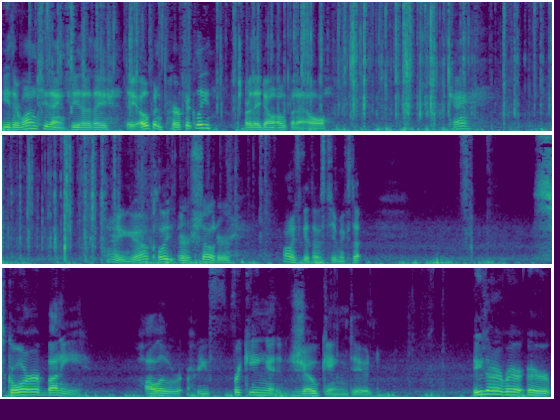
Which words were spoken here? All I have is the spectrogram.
Either one two things. Either they, they open perfectly or they don't open at all. Okay. There you go. Clo or shoulder. Always get those two mixed up. Scorbunny. Hollow. Are you freaking joking, dude? These are rare, er,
